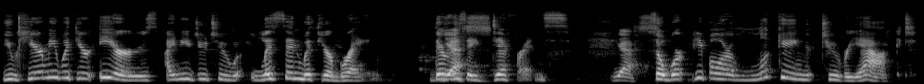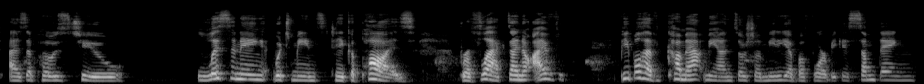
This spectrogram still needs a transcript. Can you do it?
you hear me with your ears. I need you to listen with your brain. There yes. is a difference. Yes. So where people are looking to react as opposed to listening, which means take a pause, reflect. I know I've people have come at me on social media before because something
